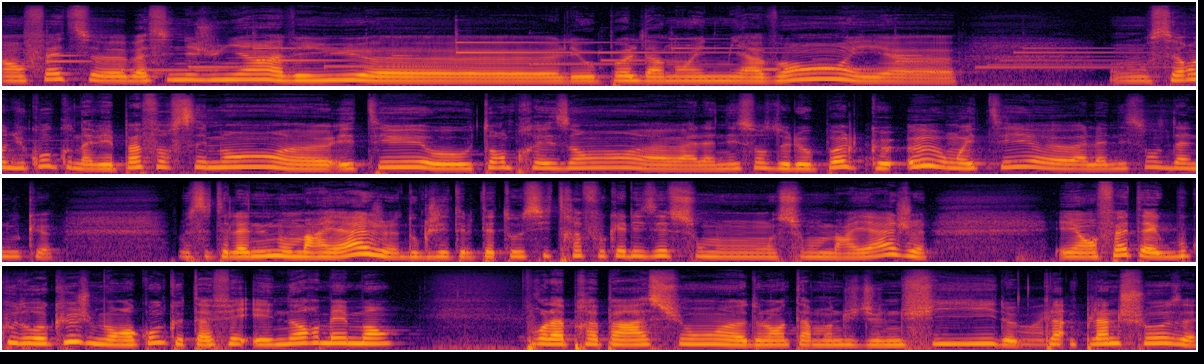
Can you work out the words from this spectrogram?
En fait, euh, bah, et Julien avaient eu euh, Léopold un an et demi avant et euh, on s'est rendu compte qu'on n'avait pas forcément été autant présents euh, à la naissance de Léopold que eux ont été à la naissance d'Anouk. C'était l'année de mon mariage, donc j'étais peut-être aussi très focalisée sur mon, sur mon mariage. Et en fait, avec beaucoup de recul, je me rends compte que tu as fait énormément pour la préparation euh, de l'enterrement d'une jeune fille, de Ouais. plein, plein de choses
